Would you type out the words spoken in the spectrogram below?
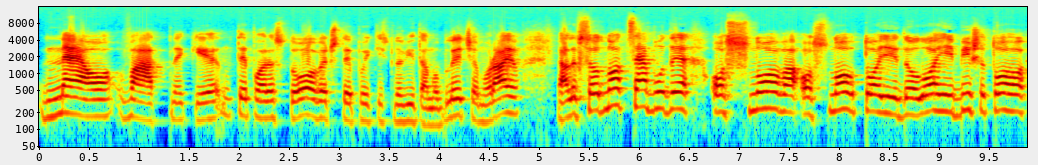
неоватники, ну, типу Арестович, типу якісь нові там обличчя, Мураєв. Але все одно це буде основа основ тої ідеології. Більше того,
